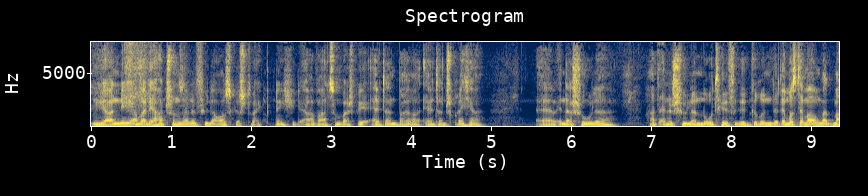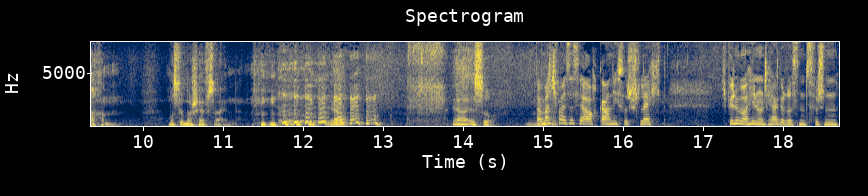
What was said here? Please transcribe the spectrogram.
Ja, nee, aber der hat schon seine Fühler ausgestreckt. Nicht? Der war zum Beispiel Elternbeirat, Elternsprecher äh, in der Schule, hat eine Schülernothilfe gegründet. Er musste immer irgendwas machen. Musste immer Chef sein. ja. ja, ist so. Aber manchmal ist es ja auch gar nicht so schlecht. Ich bin immer hin und her gerissen zwischen,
